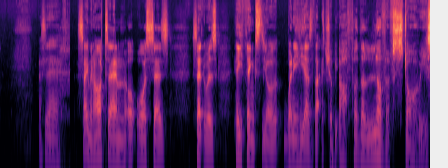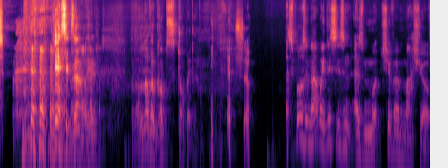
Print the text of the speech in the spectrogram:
That's, uh, Simon Hart um, always says said to us he thinks you know when he hears that it should be oh for the love of stories. yes, exactly. For the love of God, stop it. so I suppose in that way, this isn't as much of a mashup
